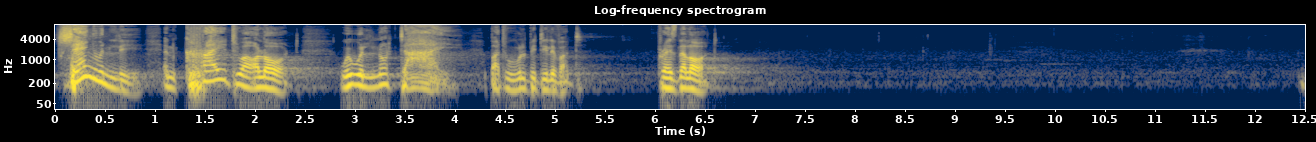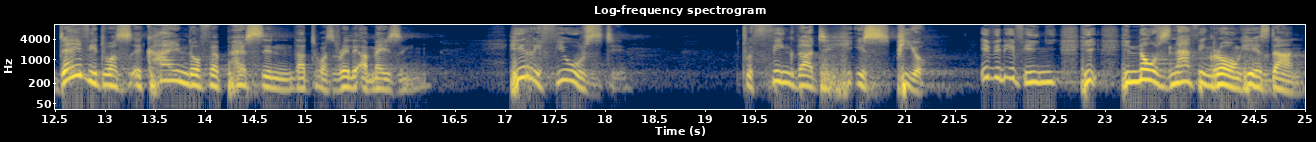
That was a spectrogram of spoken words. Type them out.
genuinely and cry to our Lord, we will not die, but we will be delivered. Praise the Lord. David was a kind of a person that was really amazing. He refused to think that he is pure. Even if he, he, he knows nothing wrong he has done,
